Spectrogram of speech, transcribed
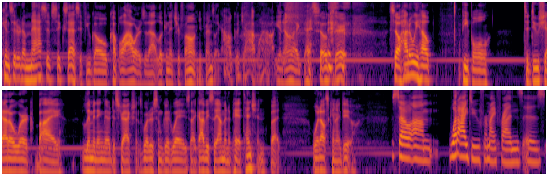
considered a massive success if you go a couple hours without looking at your phone. Your friends like oh good job. Wow you know? Like that's so absurd. So how do we help people to do shadow work by limiting their distractions? What are some good ways? Like obviously i'm going to pay attention but what else can i do So, um, what I do for my friends is,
